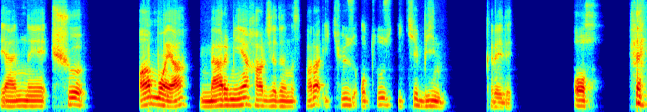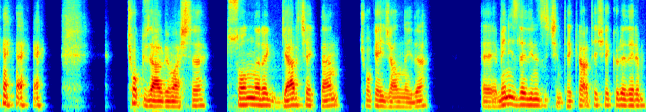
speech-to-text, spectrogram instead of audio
yani şu ammoya, mermiye harcadığımız para 232 bin kredi. Oh. Çok güzel bir maçtı. Sonları gerçekten çok heyecanlıydı. Ee, beni izlediğiniz için tekrar teşekkür ederim.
